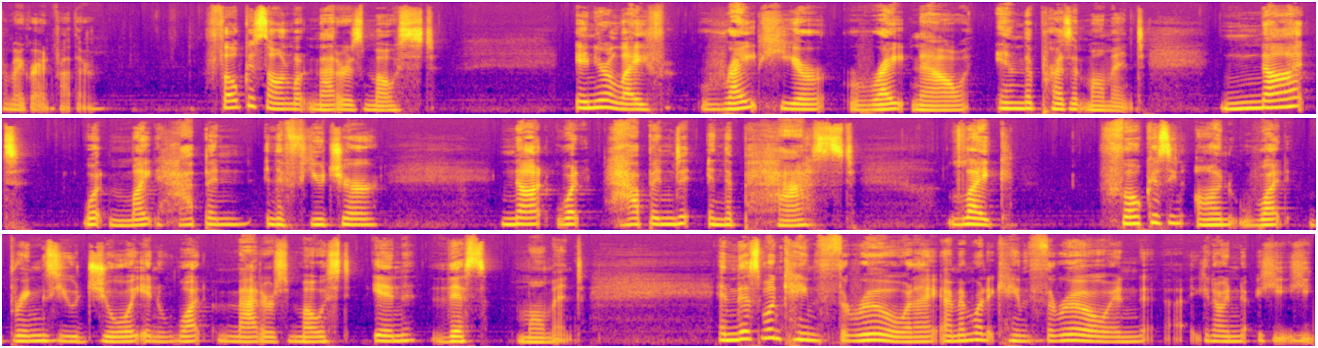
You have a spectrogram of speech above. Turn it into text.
from my grandfather focus on what matters most in your life right here, right now, in the present moment, not what might happen in the future, not what happened in the past. Like, focusing on what brings you joy and what matters most in this moment. And this one came through, and I, I remember when it came through, and uh, you know, he, he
